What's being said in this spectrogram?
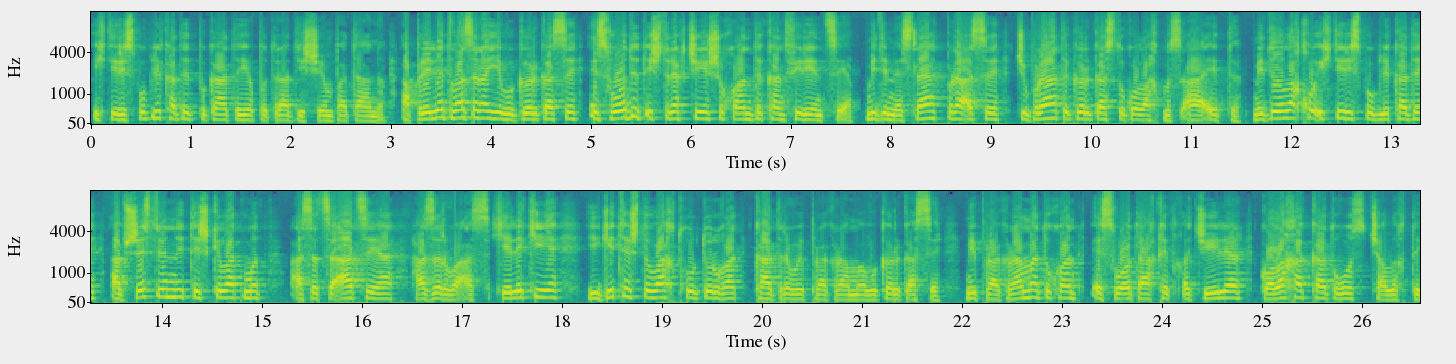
ихти республика дет бugada я потрадишем патано апрелет вазара его гыргасы эсводит иштиракчы шуханды конференция. Мидемеслат брасы җубрат Гыр гастуголахмыс а это. Медылаху ихти республикады общественный тешкилатмыт ассоциация hazır вас. Хелекие егетешті вақт хурдургат кадровый программа выкыргасы. Ми программа духан эсвода ақитқа жейлер голаха кадғос чалықты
